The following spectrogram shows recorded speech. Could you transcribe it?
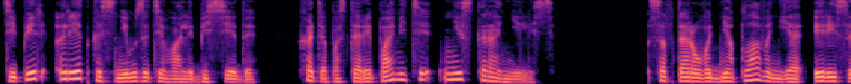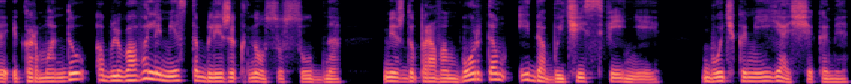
теперь редко с ним затевали беседы, хотя по старой памяти не сторонились. Со второго дня плавания Эриса и Карманду облюбовали место ближе к носу судна — между правым бортом и добычей с фении, бочками и ящиками.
